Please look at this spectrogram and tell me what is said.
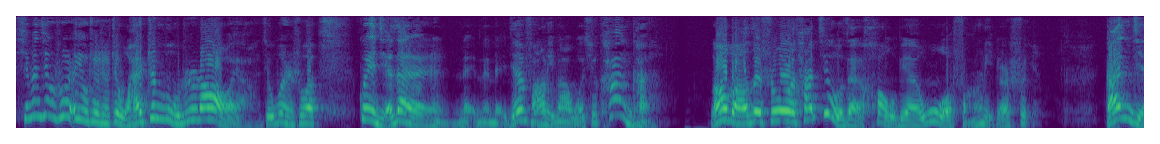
西门庆说：“哎呦，这这这我还真不知道呀。”就问说：“桂姐在哪哪哪间房里面？我去看看。”老鸨子说：“他就在后边卧房里边睡，赶紧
